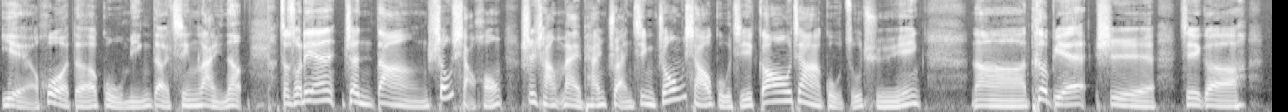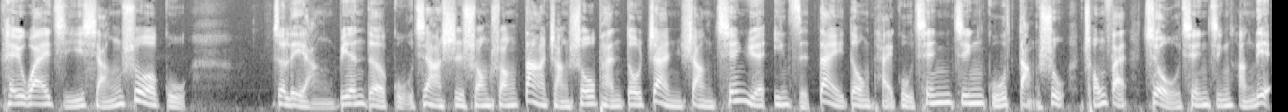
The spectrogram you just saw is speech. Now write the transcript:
也获得股民的青睐呢。这昨天震荡收小红，市场买盘转进中小股及高价股族群，那特别是这个 KY 级祥硕股。这两边的股价是双双大涨，收盘都站上千元，因此带动台股千金股档数重返九千金行列。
